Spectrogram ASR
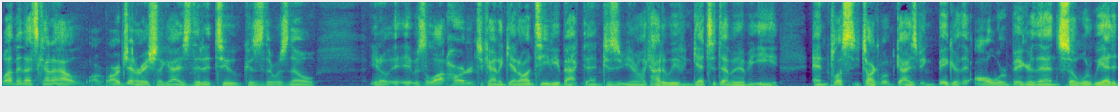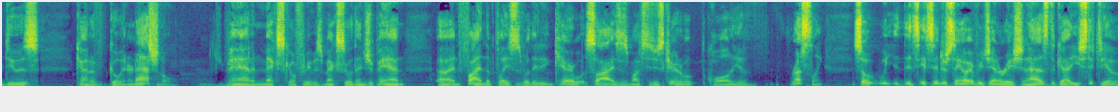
Well, I mean, that's kind of how our, our generation of guys did it too, because there was no, you know, it, it was a lot harder to kind of get on TV back then, because you know, like, how do we even get to WWE? And plus, you talk about guys being bigger; they all were bigger then. So what we had to do is kind of go international, Japan and Mexico. For me, it was Mexico, then Japan, uh, and find the places where they didn't care about size as much; they just cared about the quality of wrestling. So we, it's it's interesting how every generation has the guy you stick together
